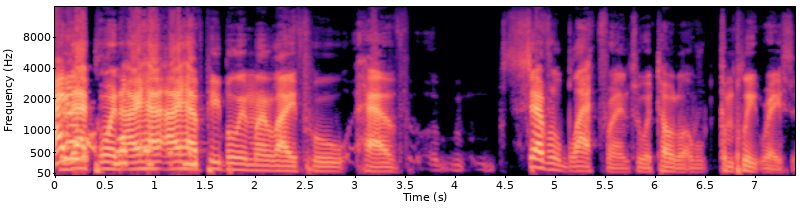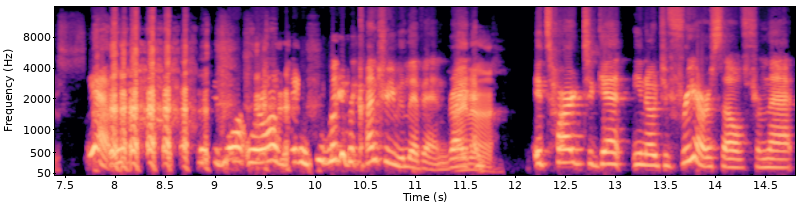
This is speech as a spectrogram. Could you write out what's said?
I don't. At that point, I have I have people in my life who have several black friends who are total complete racists. Yeah, we're all look at the country we live in, right? it's hard to get you know to free ourselves from that,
